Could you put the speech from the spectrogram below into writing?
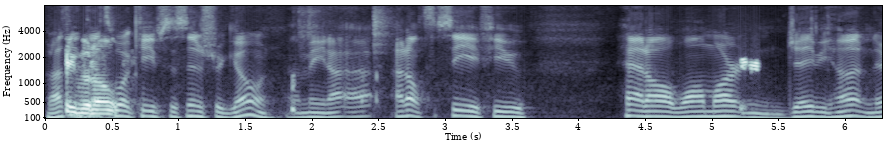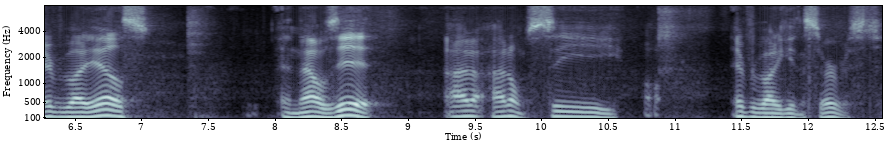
But I think People that's what keeps this industry going. I mean, I I don't see if you had all Walmart and JB Hunt and everybody else, and that was it. I, I don't see everybody getting serviced.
